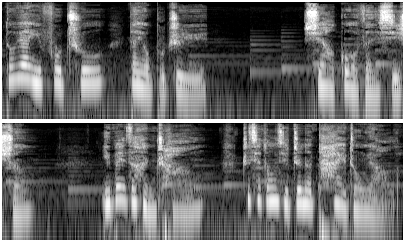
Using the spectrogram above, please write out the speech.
都愿意付出，但又不至于需要过分牺牲。一辈子很长，这些东西真的太重要了。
